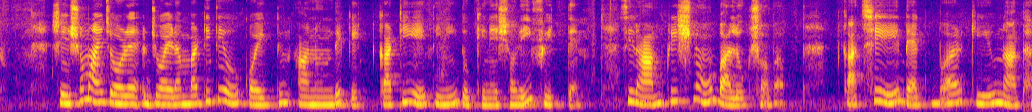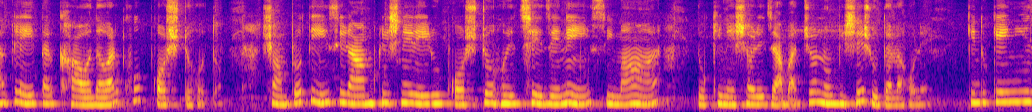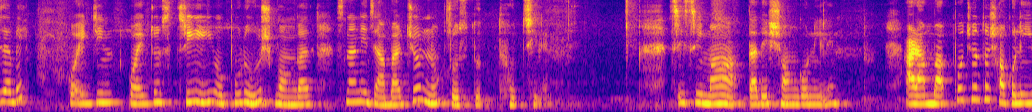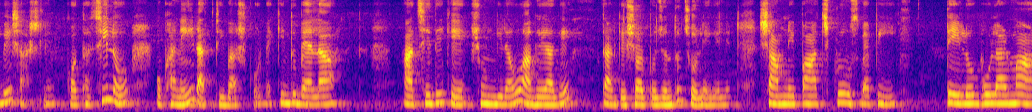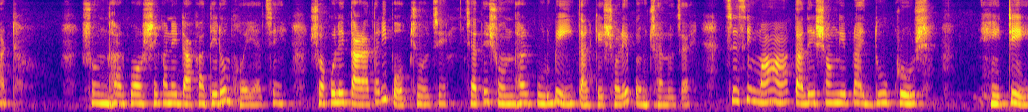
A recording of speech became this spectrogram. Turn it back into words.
সেই সময় জয়, জয়রামবাটিতেও কয়েকদিন আনন্দে কাটিয়ে তিনি দক্ষিণেশ্বরেই ফিরতেন। শ্রী রামকৃষ্ণ বালক স্বভাব কাছে দেখবার কেউ না থাকলে তার খাওয়া দাওয়ার খুব কষ্ট হতো। সম্প্রতি শ্রীরামকৃষ্ণের এইরূপ কষ্ট হয়েছে জেনে শ্রীমা দক্ষিণেশ্বরে যাবার জন্য বিশেষ উতলা হলেন। কিন্তু কে নিয়ে যাবে? কয়েকজন কয়েকজন স্ত্রী ও পুরুষ গঙ্গা স্নানে যাবার জন্য প্রস্তুত হচ্ছিলেন। শ্রী শ্রী মা তাদের সঙ্গ নিলেন। আরামবাগ পর্যন্ত সকলেই বেশ আসলেন। কথা ছিল, ওখানেই রাত্রিবাস করবে। কিন্তু বেলা আছে দেখে সঙ্গীরাও আগে আগে তারকেশ্বর পর্যন্ত চলে গেলেন। সামনে পাঁচ ক্রোশ ব্যাপী তেলো ভোলার মাঠ। সন্ধ্যার পর সেখানে ডাকাতেরও ভয় আছে। সকলে তাড়াতাড়ি পথ চলছে, যাতে সন্ধ্যার পূর্বেই তারকেশ্বরে পৌঁছানো যায়। শ্রী মা তাদের সঙ্গে প্রায় দু ক্রোশ হেঁটে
